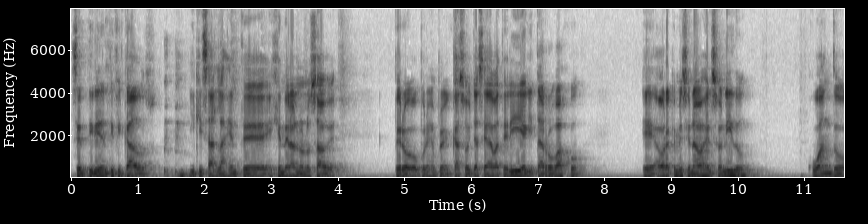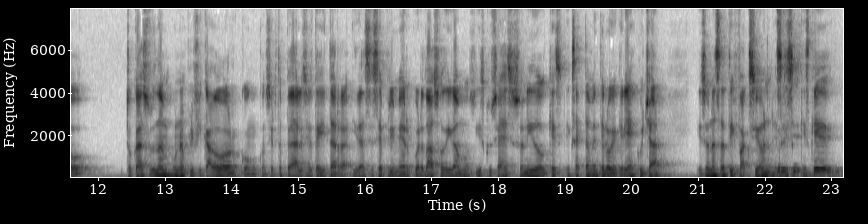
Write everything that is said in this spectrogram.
sentir identificados y quizás la gente en general no lo sabe. Pero, por ejemplo, en el caso ya sea de batería, guitarra o bajo, eh, ahora que mencionabas el sonido, cuando tocas una- un amplificador con, con ciertos pedales, cierta guitarra y das ese primer cuerdazo, digamos, y escuchas ese sonido que es exactamente lo que querías escuchar, es una satisfacción. Es que, es es, que es que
